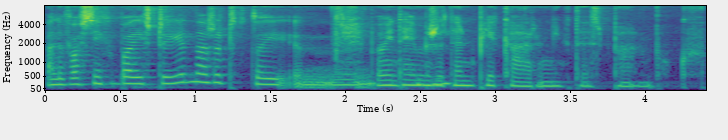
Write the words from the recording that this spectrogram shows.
Ale właśnie chyba jeszcze jedna rzecz tutaj... Pamiętajmy, że ten piekarnik to jest Pan Bóg.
